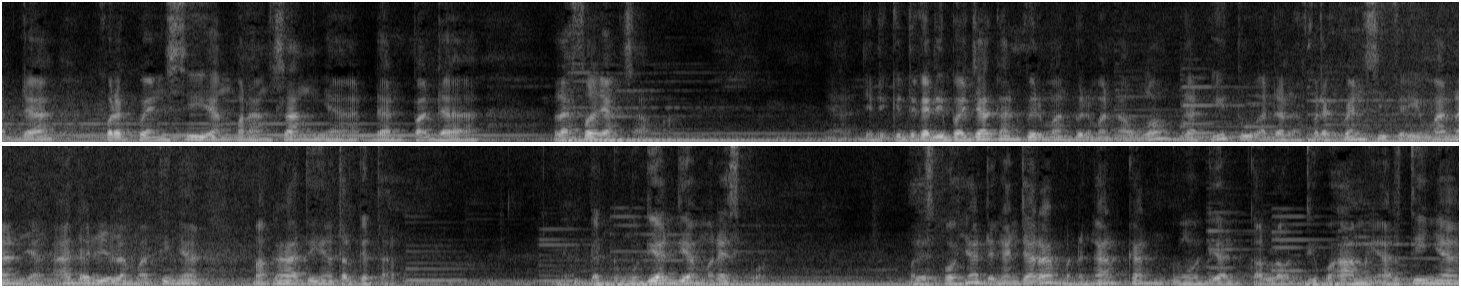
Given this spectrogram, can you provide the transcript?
ada frekuensi yang merangsangnya dan pada level yang sama. Ya, jadi ketika dibacakan firman-firman Allah dan itu adalah frekuensi keimanan yang ada di dalam hatinya, maka hatinya tergetar. Ya, dan kemudian dia merespon. Meresponnya dengan cara mendengarkan, kemudian kalau dipahami artinya,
